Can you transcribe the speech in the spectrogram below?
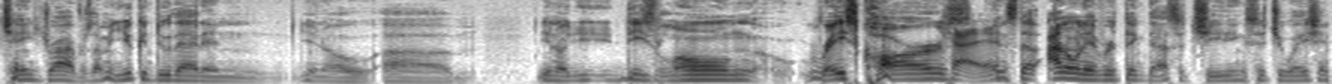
change drivers. I mean, you can do that in you know. Um, you know you, these long race cars Okay. and stuff. I don't ever think that's a cheating situation.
